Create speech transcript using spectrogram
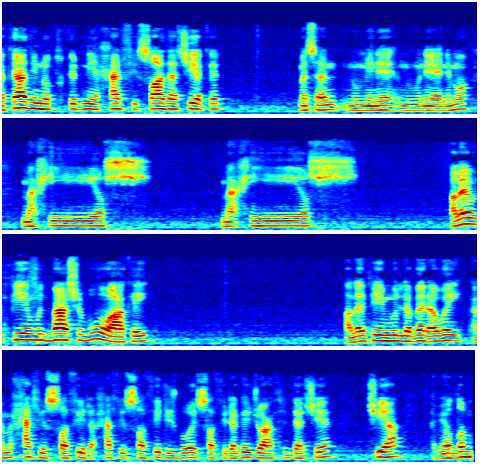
لە کاتی نوتکردنی حرفی سادا چییە کرد مەسەن نومینێ نمونەیەنەوە مەحیش مەحیش ئەڵێ پێم وت باشە بوو واکەی ئەڵێ پێم وت لەبەر ئەوەی ئەمە حرفی سەفیرە حرفی سەفیریش بۆی سەفیرەکەی جوانتر دەچێ چییە؟ ئەبێ دەم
